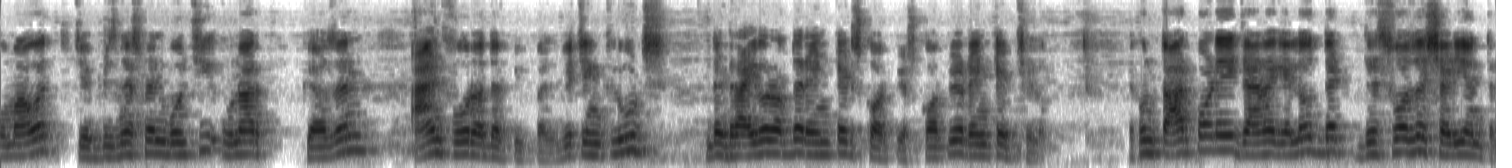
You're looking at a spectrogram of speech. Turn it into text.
কুমাওয়াত যে বিজনেসম্যান বলছি ওনার cousin and four other people which includes the driver of the rented Scorpio Scorpio rented ছিল। এখন তারপরে জানা গেল দ্যাট দিস ওয়াজ এ ষড়যন্ত্র।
